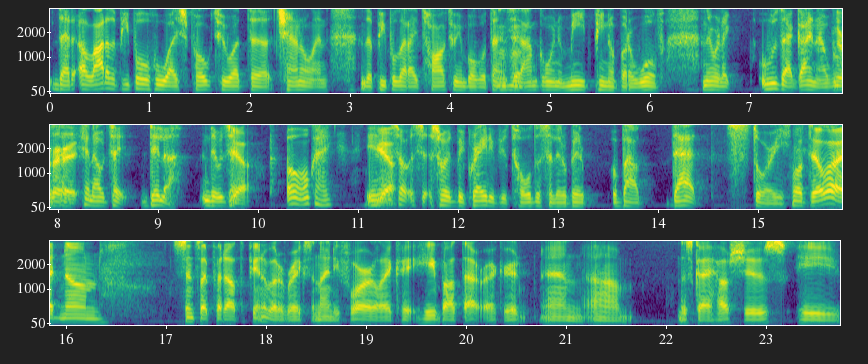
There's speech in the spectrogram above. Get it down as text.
that a lot of the people who I spoke to at the channel and, the people that I talked to in Bogota and said I'm going to meet Peanut Butter Wolf, and they were like, "Who's that guy now?" We say- Right. and I would say Dilla, and they would say, Yeah. "Oh, okay." You know, Yeah. so, so so it'd be great if you told us a little bit about that story. Well, Dilla I'd known since I put out the Peanut Butter Breaks in '94. Like he- he bought that record, and um, this guy House Shoes, he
